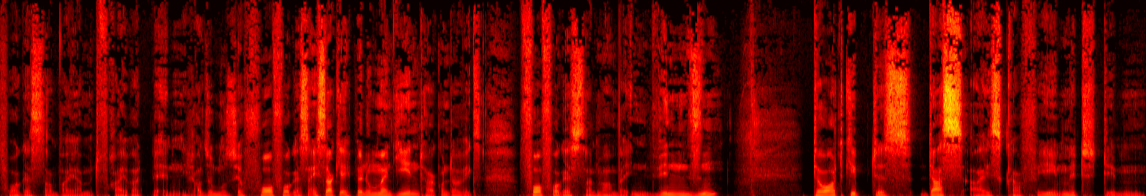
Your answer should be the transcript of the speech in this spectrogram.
vorgestern war ja mit Freibad beendet. Also muss ja vor vorgestern. Ich sage ja, ich bin im Moment jeden Tag unterwegs. Vor vorgestern waren wir in Winsen. Dort gibt es das Eiscafé mit dem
